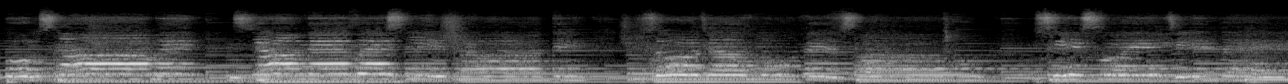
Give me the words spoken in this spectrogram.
будь з нами здяв небесний шати, щоб зодягнути славу всіх своїх дітей.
